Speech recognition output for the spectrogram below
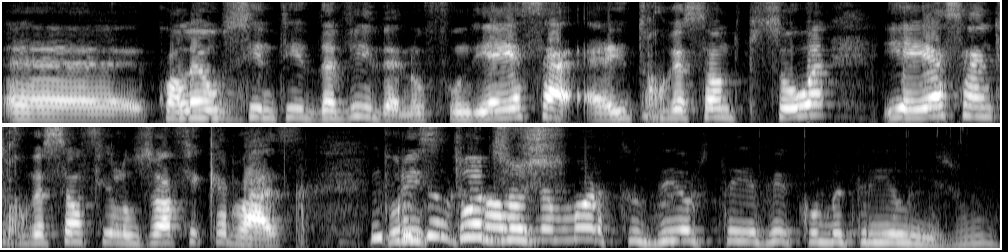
Uh, qual é o sentido da vida, no fundo. E é essa a interrogação de pessoa e é essa a interrogação filosófica base. E Por isso, todos os. a morte de Deus tem a ver com o materialismo?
